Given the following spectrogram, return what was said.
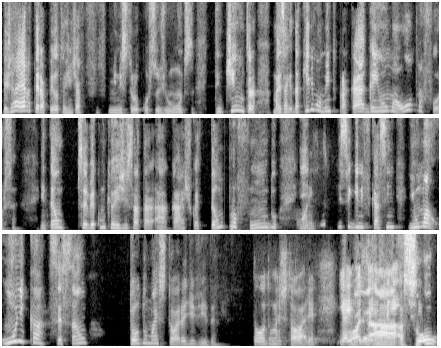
Eu já era terapeuta, a gente já ministrou cursos juntos, tinha um tra... mas daquele momento para cá ganhou uma outra força. Então, você vê como que o registro acástico é tão profundo e, e significa assim, em uma única sessão, toda uma história de vida toda uma história. E aí Olha, você a, a Sou,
